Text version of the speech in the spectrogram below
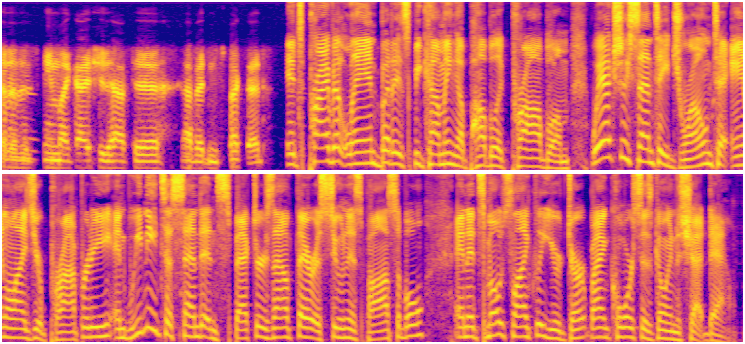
That doesn't seem like I should have to have it inspected. It's private land, but it's becoming a public problem. We actually sent a drone to analyze your property, and we need to send inspectors out there as soon as possible. And it's most likely your dirt bike course is going to shut down.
